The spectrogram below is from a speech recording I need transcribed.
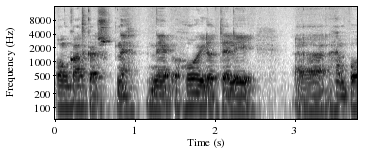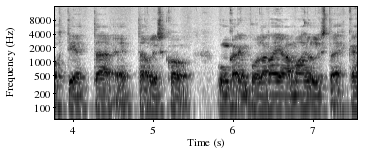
on katkaissut ne, ne hoidot. Eli ää, hän pohti, että, että olisiko Unkarin puolella rajaa mahdollista ehkä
